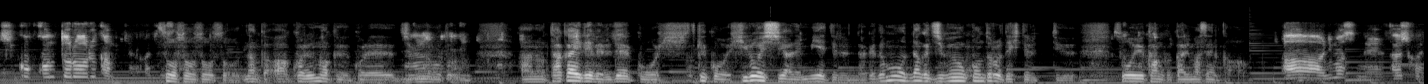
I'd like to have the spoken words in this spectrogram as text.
自己コントロール感みたいな感じですそうかそうそうそう。なんか、あ、これうまく、これ自分のことを、あの、高いレベルで、こう、ひ結構広い視野で見えてるんだけども、なんか自分をコントロールできてるっていう、そういう感覚ありませんか？ああ、ありますね。確か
